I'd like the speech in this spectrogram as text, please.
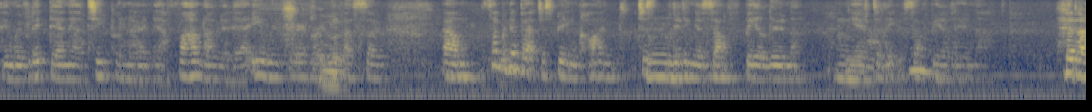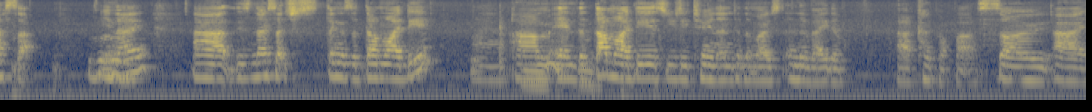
then we've let down our tipuna and our whānau and our iwi forever and Mm. ever. So um, something about just being kind, just Mm. letting yourself be a learner. Mm. You have to let yourself be a learner. Hit us up, you know. Uh, there's no such thing as a dumb idea, Aye. um, Mm. and the dumb ideas usually turn into the most innovative uh, kaupapa. So, uh,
